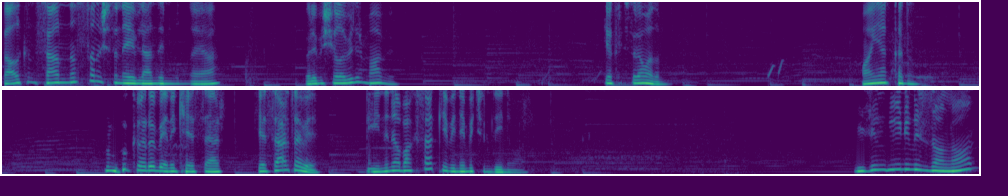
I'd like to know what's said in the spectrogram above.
Falcon sen nasıl tanıştın evlendin bununla ya? Böyle bir şey olabilir mi abi? Yakıştıramadım. Manyak kadın. Bu karı beni keser. Keser tabi. Dinine baksak ya bir ne biçim dini var. Bizim dinimizden lan.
